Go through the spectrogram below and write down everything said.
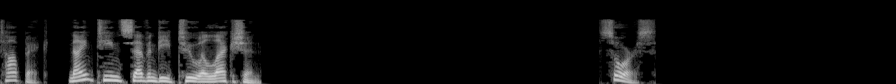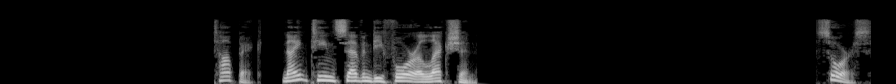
Topic 1972 election. Source. Topic 1974 election. Source.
